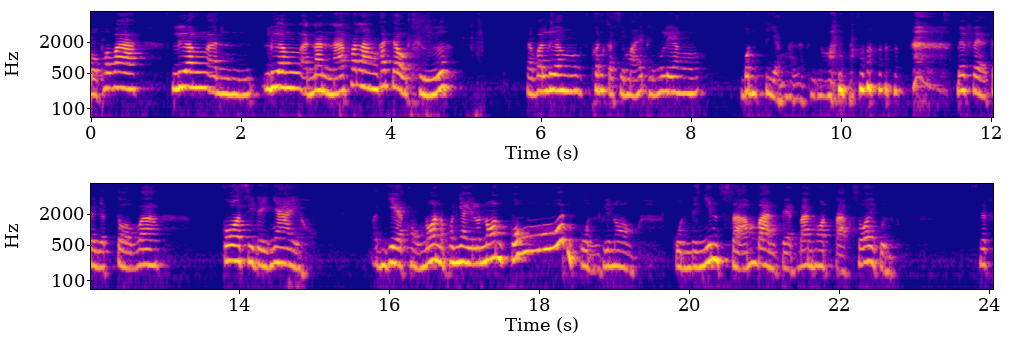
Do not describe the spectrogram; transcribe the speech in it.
บอกเพราะว่าเรื่องอันเรื่องอันนั้นนะฝรั่งเขาเจ้าถือแต่ว่าเรื่องเพิ่นกสิหมายถึงเรื่องบนเตียงอะล่ะพี่น้องแม่แฝดก็อยากตอบว่าก็สิได้ง่ายอันแยกของนอนนะพอใหญ่แล้วนอนก้นกลนพี่น้อง กลนได้ยินสามบ้านแปดบ้านฮอดปากซอยคุณแม่แฝ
